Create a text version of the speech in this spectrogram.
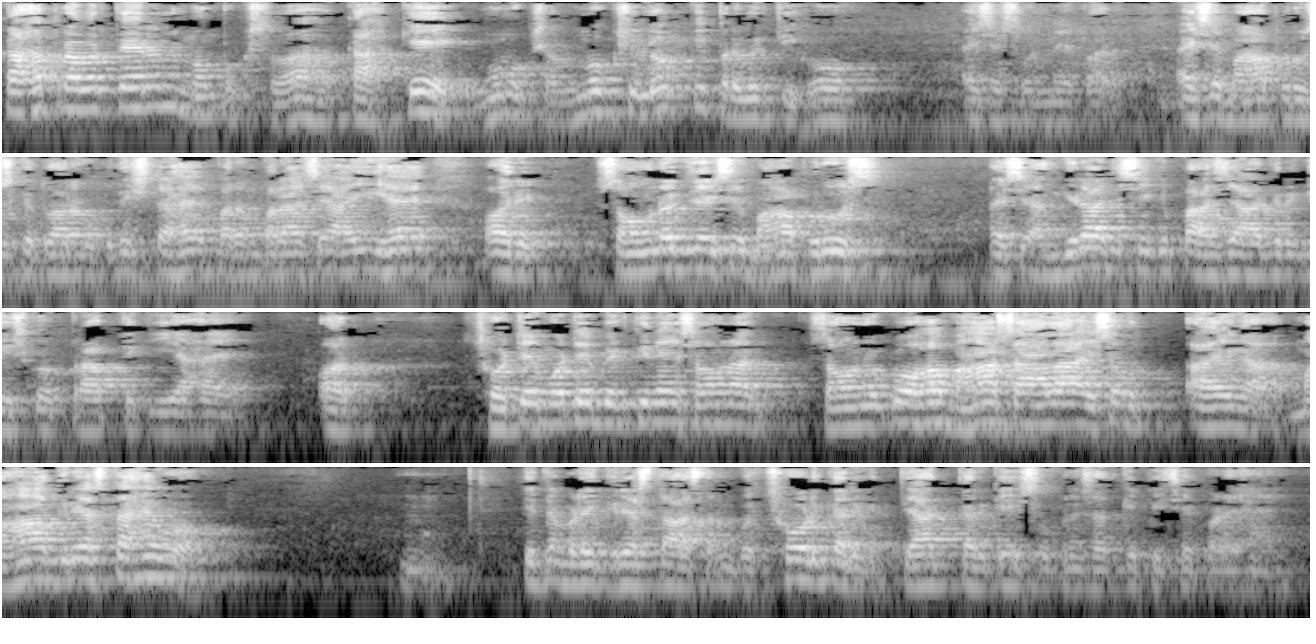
कह प्रवर्तेरन मुमुक्ष कह के? मुमुक्ष मुमुक्ष लोग की प्रवृत्ति हो। ऐसे सुनने पर, ऐसे महापुरुष के द्वारा उपदिष्ट है, परंपरा से आई है, और सौनक जैसे महापुरुष, ऐसे अंगिरा ऋषि के पास जाकर के इसको प्राप्त किया है, और छोटे मोटे व्यक्ति ने सौनक सौनको महाशाला ऐसा आएगा। महागृहस्थ है वो। हम्म, इतने बड़े गृहस्थ आश्रम को छोड़ कर त्याग करके इस उपनिषद के पीछे पड़े हैं।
